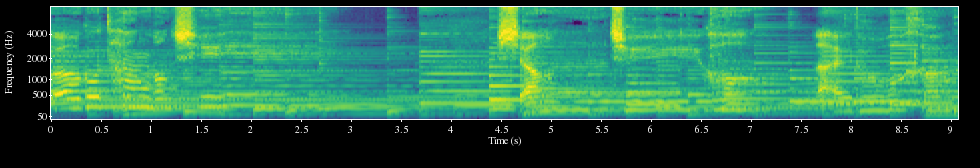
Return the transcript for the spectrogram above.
何故叹往昔？想起后来的我和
